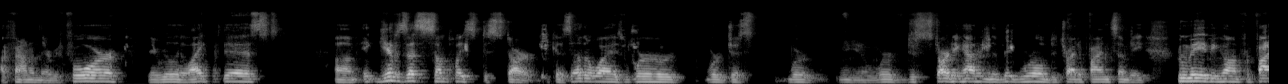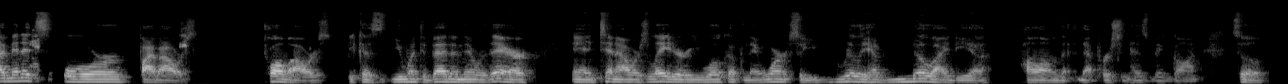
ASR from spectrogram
I found them there before. They really like this. Um, it gives us some place to start because otherwise we're we're just we're you know we're just starting out in the big world to try to find somebody who may be gone for five minutes or five hours 12 hours because you went to bed and they were there and 10 hours later you woke up and they weren't. So you really have no idea how long that, that person has been gone. So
